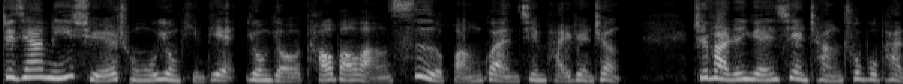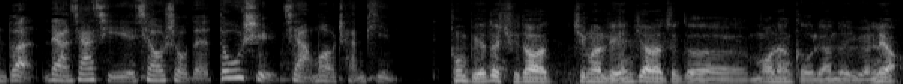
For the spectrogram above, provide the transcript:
这家米雪宠物用品店拥有淘宝网四皇冠金牌认证。执法人员现场初步判断，两家企业销售的都是假冒产品。从别的渠道进了廉价的这个猫粮、狗粮的原料，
